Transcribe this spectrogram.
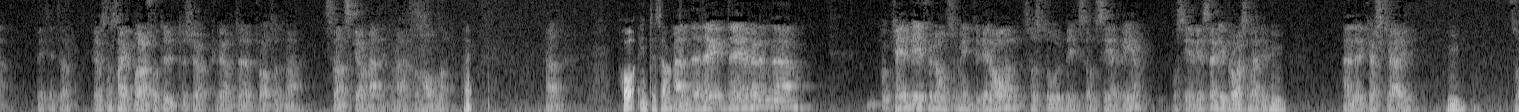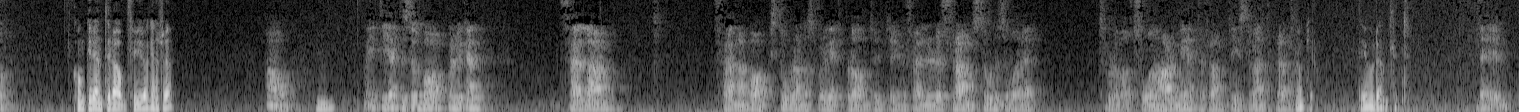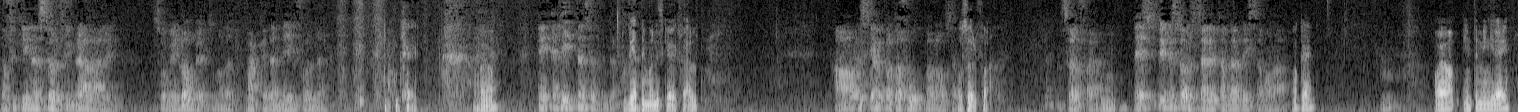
Vet inte än. Jag har som sagt bara fått ut och kört. Vi har inte pratat med svenska människorna här från Honda. Nej. Men, Ja, intressant. men det, det är väl en eh, okej bil för de som inte vill ha en så stor bil som CRV. Och CRV säljer bra i Sverige. Mm. Eller Qashqai. Mm. Så. Konkurrent till RAV4 kanske? Ja. Mm. Inte jättestor bak, men du kan fälla fälla bakstolarna så får du helt plant utrymme. Fäller du framstolen så var det, tror det var två och en halv meter fram till instrumentbrädan. Okej. Det är ordentligt. Det är, man fick in en surfingbräda här såg vi i lobbyn som hade packat en bil full med. Okej. Ja, ja. En, en liten surfingbräda. Då vet ni vad ni ska göra ikväll. Ja, vi ska prata fotboll sen. Och surfa. Surfa, ja. Det är ett surfställe utanför Lissabon här. Okej. Ja, ja. Inte min grej.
